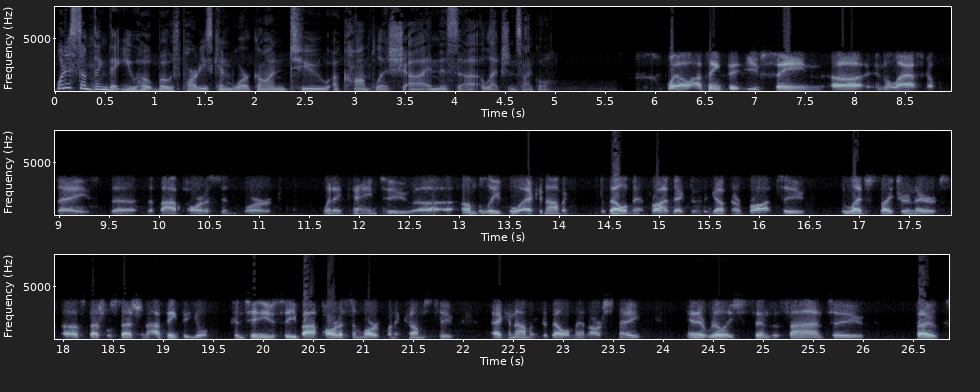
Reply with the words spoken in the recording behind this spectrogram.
What is something that you hope both parties can work on to accomplish uh, in this uh, election cycle? Well, I think that you've seen uh, in the last couple of days the, the bipartisan work when it came to uh, unbelievable economic development project that the governor brought to the legislature in their uh, special session. I think that you'll continue to see bipartisan work when it comes to economic development in our state, and it really sends a sign to folks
